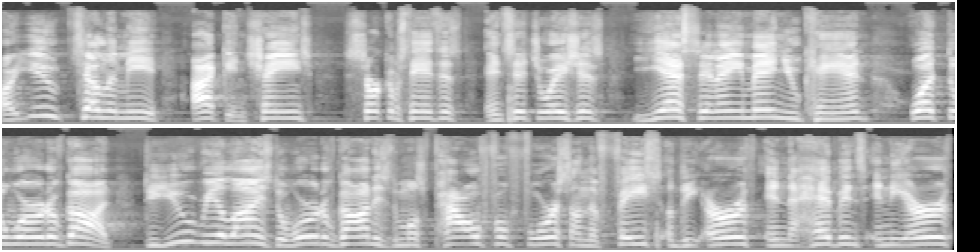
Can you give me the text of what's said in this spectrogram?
are you telling me I can change circumstances and situations? Yes and amen, you can. What the Word of God. Do you realize the Word of God is the most powerful force on the face of the earth, in the heavens, in the earth,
